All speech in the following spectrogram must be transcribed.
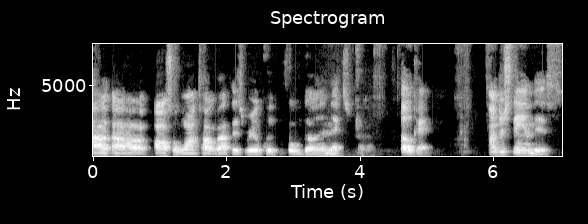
I, I also want to talk about this real quick before we go to the next. one. Okay, understand this.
